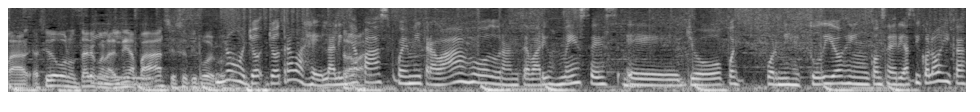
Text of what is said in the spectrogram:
ha, sido voluntario con la línea Paz y ese tipo de cosas. No, yo, yo trabajé. La línea Paz fue mi trabajo durante varios meses. Eh, yo, pues, por mis estudios en consejería psicológica,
